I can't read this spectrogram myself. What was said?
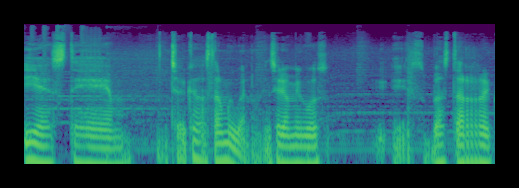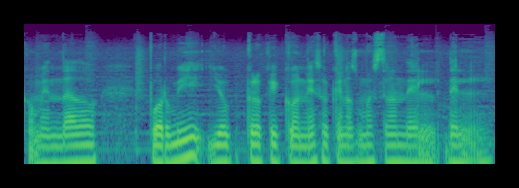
Y este, se ve que va a estar muy bueno. En serio, amigos, va a estar recomendado por mí, yo creo que con eso que nos muestran del, del,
